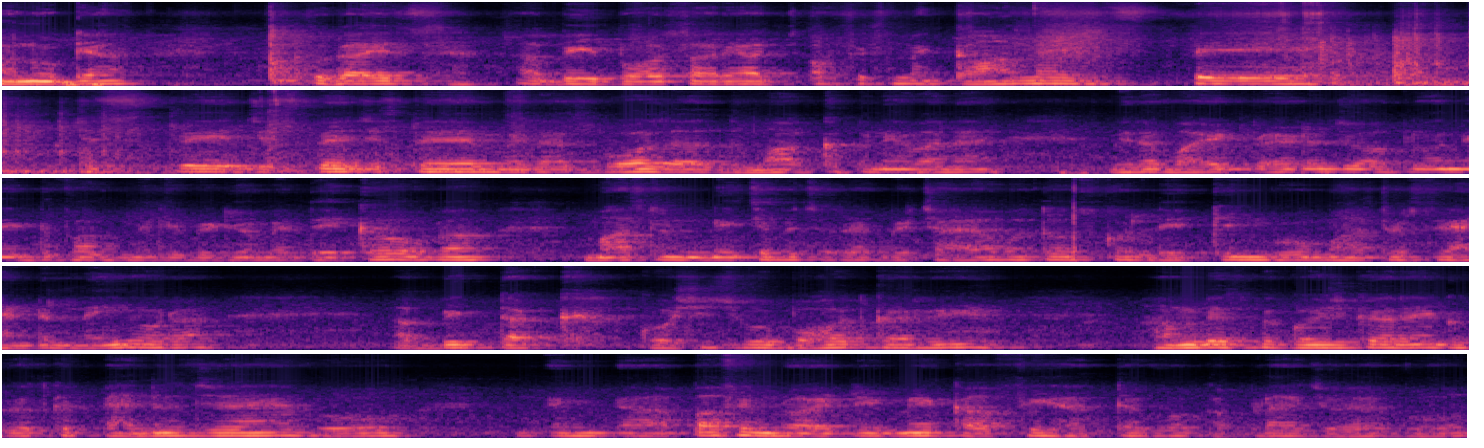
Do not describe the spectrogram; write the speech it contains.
ऑन हो गया। तो गाइस अभी बहुत सारे आज ऑफ़िस में काम है जिस पे जिस पे जिस पे जिस पे मेरा बहुत ज़्यादा दिमाग खपने वाला है। मेरा वाइट ब्राइडल जो आप लोगों ने एक दफ़ा मेरी वीडियो में देखा होगा मास्टर नीचे बिछा बिछाया हुआ था उसको, लेकिन वो मास्टर से हैंडल नहीं हो रहा। अभी तक कोशिश वो बहुत कर रहे हैं। हम भी इस पर कोशिश कर रहे हैं क्योंकि उसके पैनल जो हैं वो पफ एम्ब्रॉयडरी में काफ़ी हद तक वो कपड़ा जो है वो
